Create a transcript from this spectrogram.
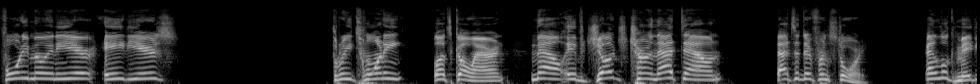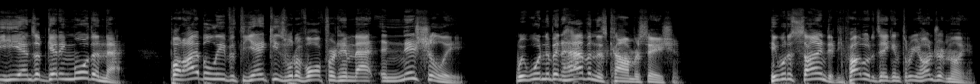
40 million a year, 8 years, 320. Let's go, Aaron. Now, if Judge turned that down, That's a different story. And look, maybe he ends up getting more than that. But I believe if the Yankees would have offered him that initially, we wouldn't have been having this conversation. He would have signed it. He probably would have taken 300 million.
